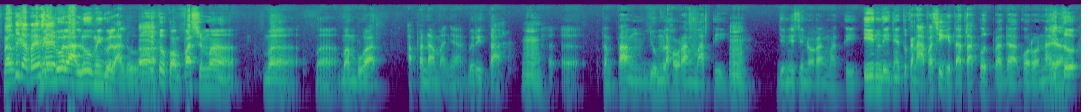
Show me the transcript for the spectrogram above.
Nanti katanya saya Minggu lalu, minggu lalu Ah. itu Kompas me- me- me- membuat apa namanya berita Hmm. eh, tentang jumlah orang mati, Hmm. Jenis-jenis orang mati. Intinya itu kenapa sih kita takut pada corona Ya. itu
